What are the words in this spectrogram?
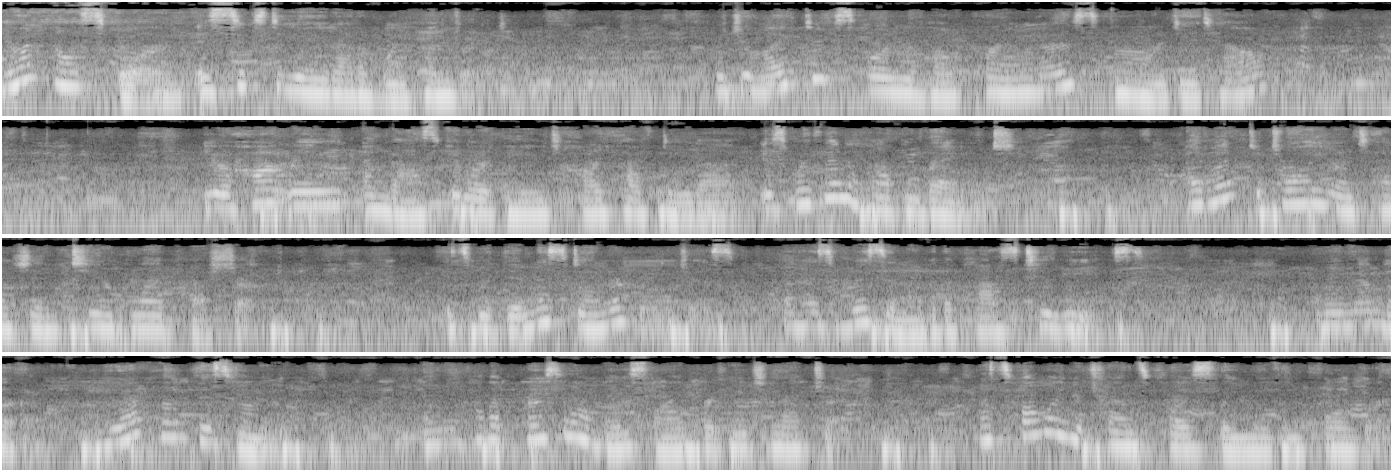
Your health score is 68 out of 100. Would you like to explore your health parameters in more detail? Your heart rate and vascular age heart health data is within a healthy range. I'd like to draw your attention to your blood pressure. It's within the standard ranges and has risen over the past two weeks. Remember, your health is unique, and you have a personal baseline for each metric. Let's follow your trends closely moving forward.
